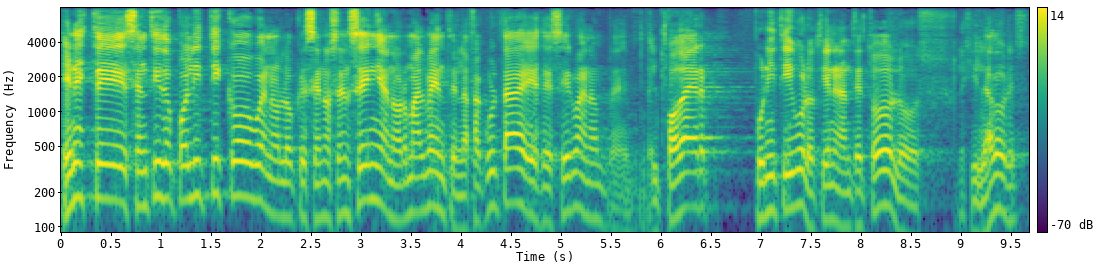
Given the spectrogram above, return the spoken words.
En este sentido político, bueno, lo que se nos enseña normalmente en la facultad es decir, bueno, el poder punitivo lo tienen ante todo los legisladores,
